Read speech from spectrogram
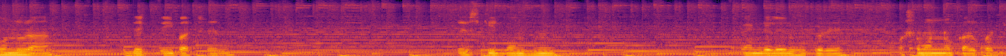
বন্ধুরা, দেখতেই পাচ্ছেন। সৃষ্টির বন্ধন প্যান্ডেলের ভিতরে অসামান্য কারুকার্য।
